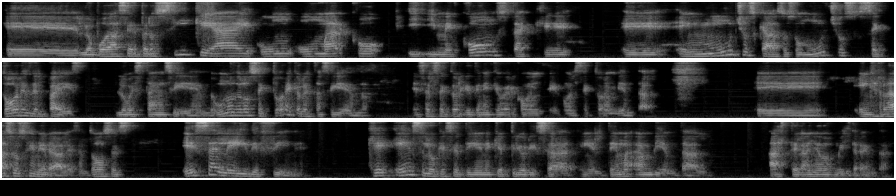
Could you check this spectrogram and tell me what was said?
eh, lo puede hacer, pero sí que hay un, marco y, me consta que eh, en muchos casos o muchos sectores del país lo están siguiendo. Uno de los sectores que lo está siguiendo es el sector que tiene que ver con el, con el sector ambiental. en rasgos generales. Entonces, esa ley define ¿Qué es lo que se tiene que priorizar en el tema ambiental hasta el año 2030?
